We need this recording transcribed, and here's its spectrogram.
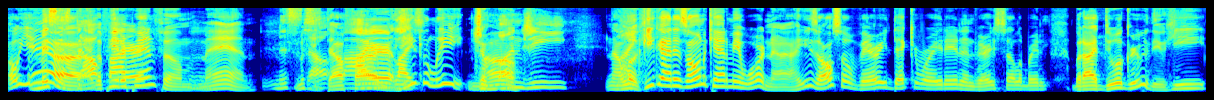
oh yeah, Mrs. Doubtfire, the Peter Pan film, Mhm. man. Mrs. Mrs. Doubtfire, Doubtfire, like he's elite. No. Jumanji. Now Like- look, he got his own Academy Award now. He's also very decorated and very celebrated. But I do agree with you. He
